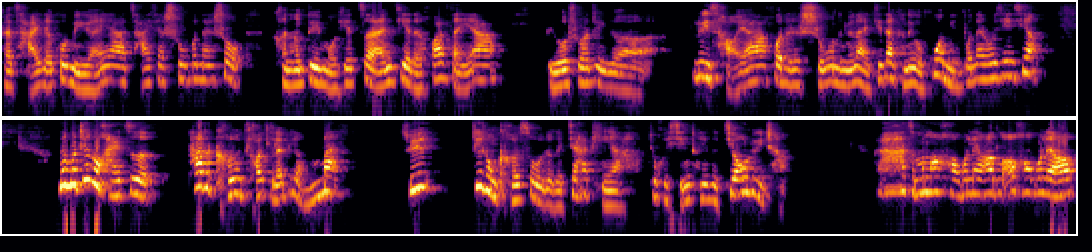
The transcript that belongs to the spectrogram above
他查一下过敏源呀，查一下食物不耐受，可能对某些自然界的花粉呀，比如说这个。绿草呀，或者是食物的牛奶、鸡蛋可能有过敏不耐受现象。那么这种孩子，他的咳嗽调起来比较慢，所以这种咳嗽，这个家庭啊就会形成一个焦虑场啊，怎么老好不了，老好不了，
